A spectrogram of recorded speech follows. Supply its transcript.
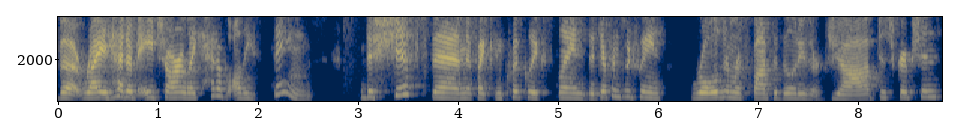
the right head of hr like head of all these things. The shift then if i can quickly explain the difference between roles and responsibilities or job descriptions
